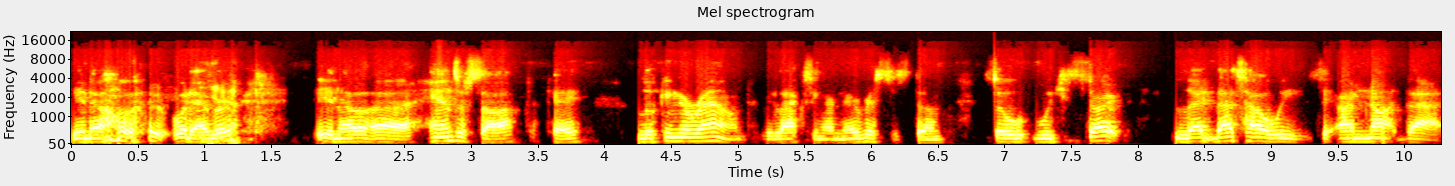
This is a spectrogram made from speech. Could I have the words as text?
you know whatever. Yeah. you know uh, hands are soft okay? Looking around relaxing our nervous system. So we start let that's how we say i'm not that.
